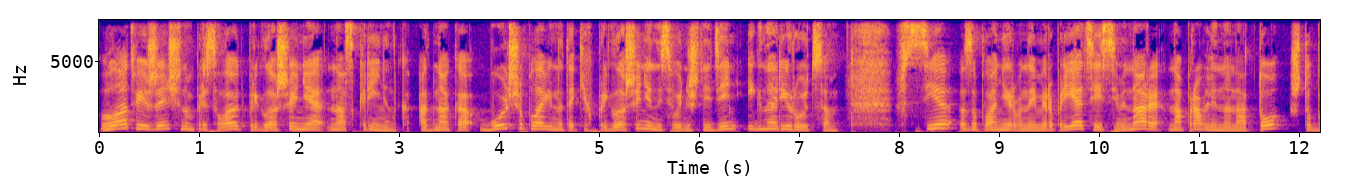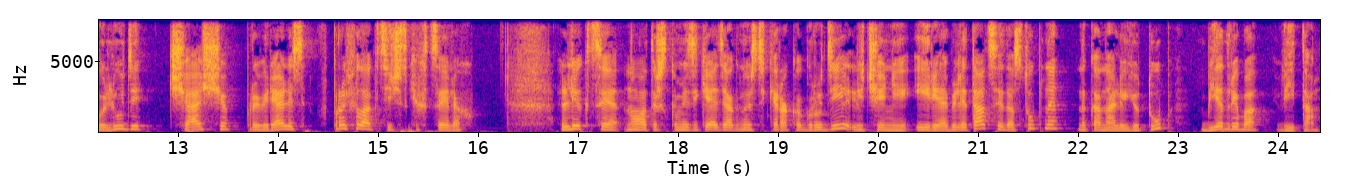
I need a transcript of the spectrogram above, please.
в Латвии женщинам присылают приглашения на скрининг, однако больше половины таких приглашений на сегодняшний день игнорируются. Все запланированные мероприятия и семинары направлены на то, чтобы люди чаще проверялись в профилактических целях. Лекции на латышском языке о диагностике рака груди, лечении и реабилитации доступны на канале YouTube Бедреба Вита.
